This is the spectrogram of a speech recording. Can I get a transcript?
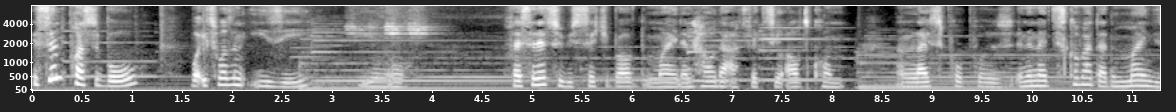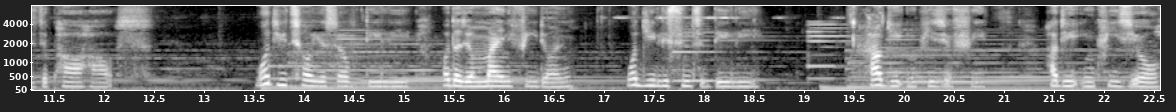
it seemed possible, but it wasn't easy, you know. So I started to research about the mind and how that affects your outcome and life's purpose. And then I discovered that the mind is the powerhouse. What do you tell yourself daily? What does your mind feed on? What do you listen to daily? How do you increase your faith? How do you increase your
